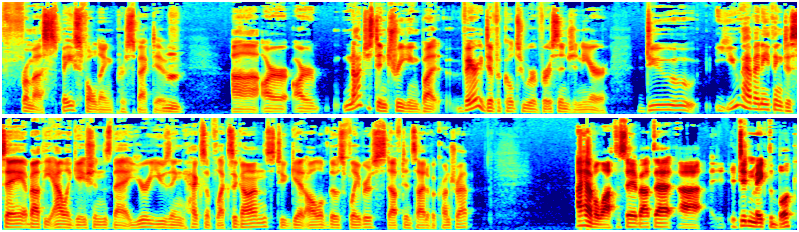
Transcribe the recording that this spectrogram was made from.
from a space folding perspective Mm. uh, are are not just intriguing but very difficult to reverse engineer. Do you have anything to say about the allegations that you're using hexaflexagons to get all of those flavors stuffed inside of a crunch wrap? I have a lot to say about that. Uh, it, it didn't make the book.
